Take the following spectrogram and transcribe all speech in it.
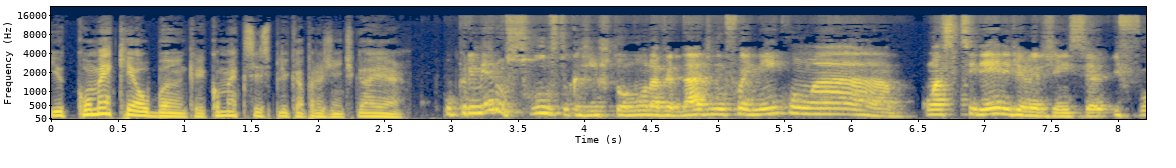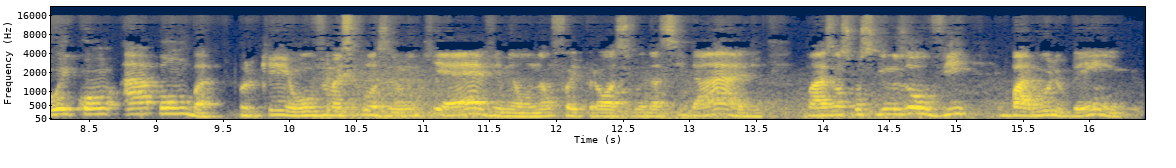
E como é que é o bunker? Como é que você explica para a gente, Gayer? O primeiro susto que a gente tomou, na verdade, não foi nem com a, com a sirene de emergência, e foi com a bomba, porque houve uma explosão em Kiev, não, não foi próximo da cidade, mas nós conseguimos ouvir o barulho bem,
